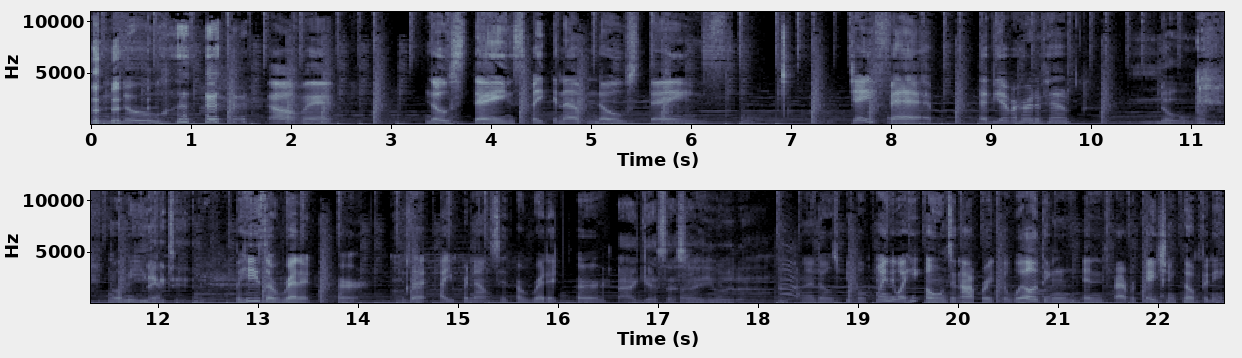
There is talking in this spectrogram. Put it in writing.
no. oh man. No stains. Speaking of no stains. J Fab. Have you ever heard of him? No. Well, me either. Negative. But he's a Redditor. Is that how you pronounce it? A Redditor? I guess that's how you would. Uh... One of those people. Well, anyway, he owns and operates a welding and fabrication company.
